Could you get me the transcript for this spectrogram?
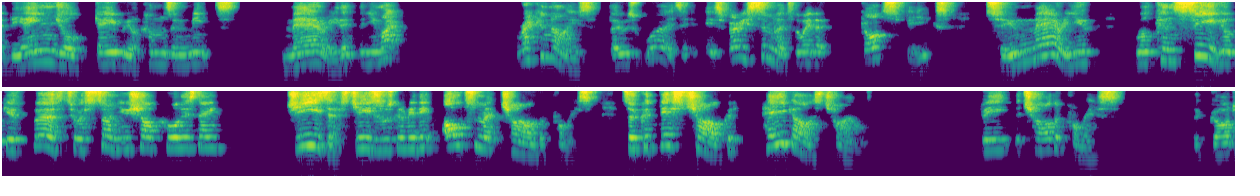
uh, the angel Gabriel comes and meets Mary, then, then you might recognize those words. It, it's very similar to the way that God speaks to Mary. You will conceive, you'll give birth to a son, you shall call his name Jesus. Jesus was going to be the ultimate child of promise. So, could this child, could Hagar's child, be the child of promise that God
